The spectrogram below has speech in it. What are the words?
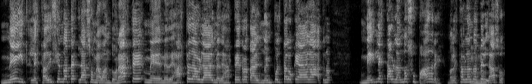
Nate le está diciendo a Ted Lasso, me abandonaste, me, dejaste de hablar, me dejaste de tratar, no importa lo que haga. no... Nate le está hablando a su padre, no le está hablando a Ted Lasso.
